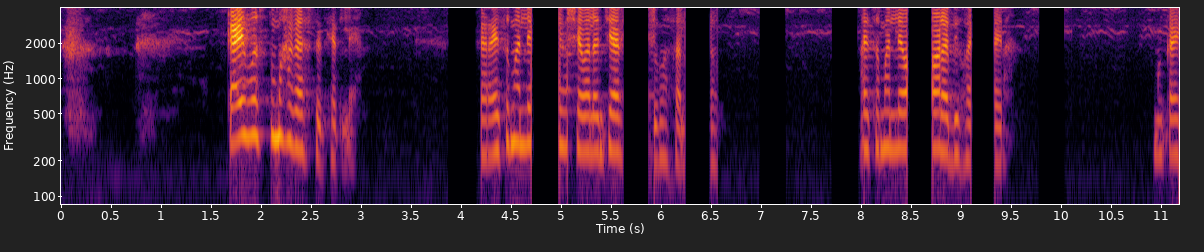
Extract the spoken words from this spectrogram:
काही वस्तू महाग असतात ह्यातल्या. करायचं म्हणल्या शेवाला चारशे मसाला. खायचं म्हणल्यावर वाळा बी व्हायचा. मग काय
